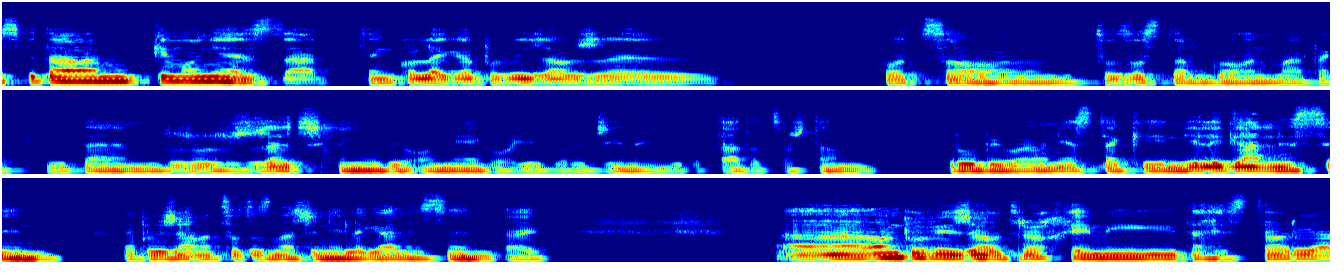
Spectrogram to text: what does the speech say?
spytałem, kim on jest, a ten kolega powiedział, że po co, to zostaw go, on ma taki ten, dużo rzeczy mówił o niego, jego rodziny, jego tata coś tam robił, on jest taki nielegalny syn. Ja powiedziałem, co to znaczy nielegalny syn, tak? On powiedział trochę mi ta historia,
